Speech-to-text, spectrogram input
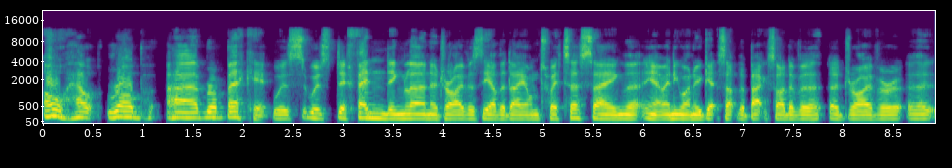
Oh, help! Rob uh, Rob Beckett was was defending learner drivers the other day on Twitter, saying that you know anyone who gets up the backside of a, a driver, a,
